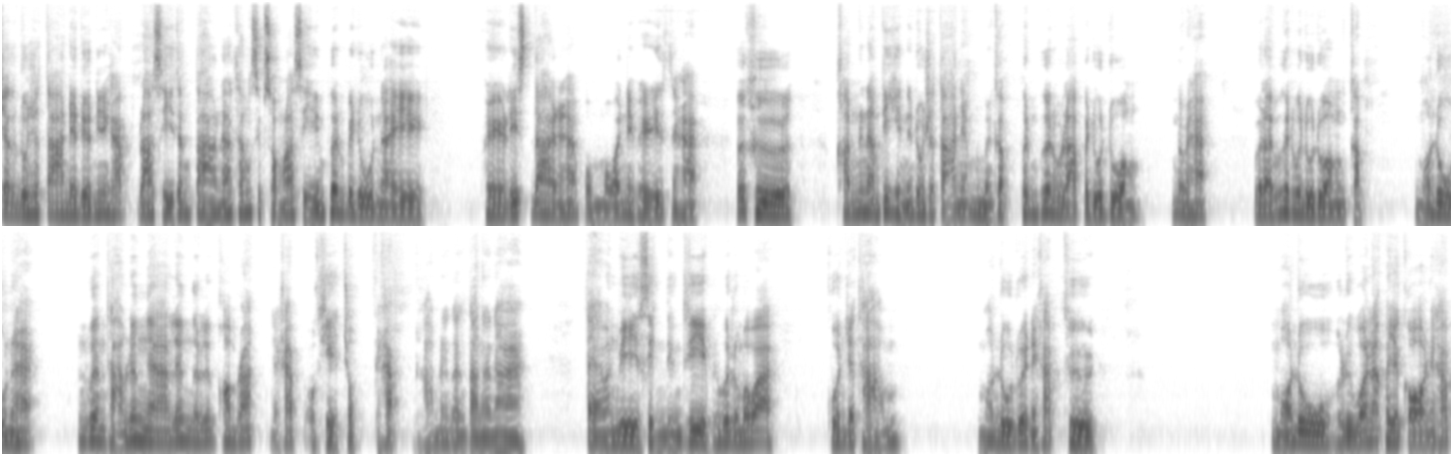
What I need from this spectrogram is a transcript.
จากดวงชะตาในเดือนนี้นะครับราศีต่างๆนะทั้ง 12 ราศีเพื่อนไปดูใน playlist ได้นะฮะผมเอาไว้ใน playlist นะฮะก็คือคำแนะนำที่เห็นในดวงชะตาเนี่ยมันเหมือนกับเพื่อนๆเวลาไปดูดวงนึกไหมฮะเวลาเพื่อนไปดูดวงกับหมอดูนะฮะเพื่อนๆถามเรื่องงานเรื่องเงินเรื่องความรักนะครับโอเคจบนะครับถามเรื่องต่างๆนานา แต่มันมีสิ่งหนึ่งที่เพื่อนๆรู้ไหมว่า ควรจะถามหมอดูด้วยนะครับ คือ หมอดูหรือว่านักพยากรณ์นะครับ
